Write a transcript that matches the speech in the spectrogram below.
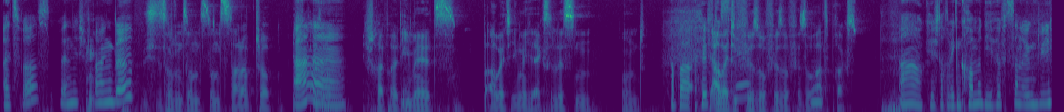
als was, wenn ich fragen darf? So ein, so ein, so ein Startup-Job. Ich, Ah. Also, ich schreibe halt E-Mails, bearbeite irgendwelche Excel-Listen und Aber hilft ich arbeite das für so, für so, für so Arztpraxen. Ah, okay, ich dachte wegen Comedy hilft es dann irgendwie.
